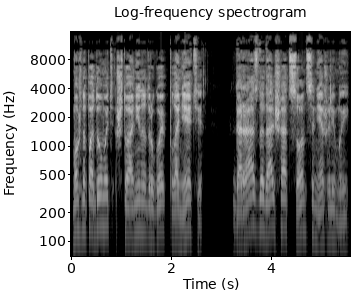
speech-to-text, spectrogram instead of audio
Можно подумать, что они на другой планете — гораздо дальше от солнца, нежели мы.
